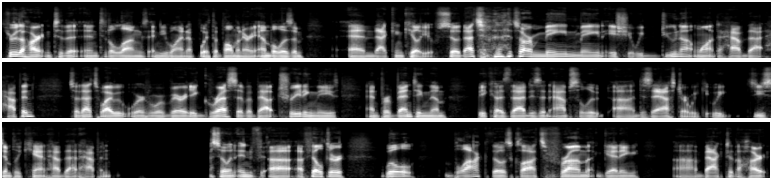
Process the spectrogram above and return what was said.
through the heart into the into the lungs, and you wind up with a pulmonary embolism, and that can kill you. So that's that's our main main issue. We do not want to have that happen. So that's why we're we're very aggressive about treating these and preventing them because that is an absolute uh, disaster. We we you simply can't have that happen. So an inf- uh, a filter will block those clots from getting uh, back to the heart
